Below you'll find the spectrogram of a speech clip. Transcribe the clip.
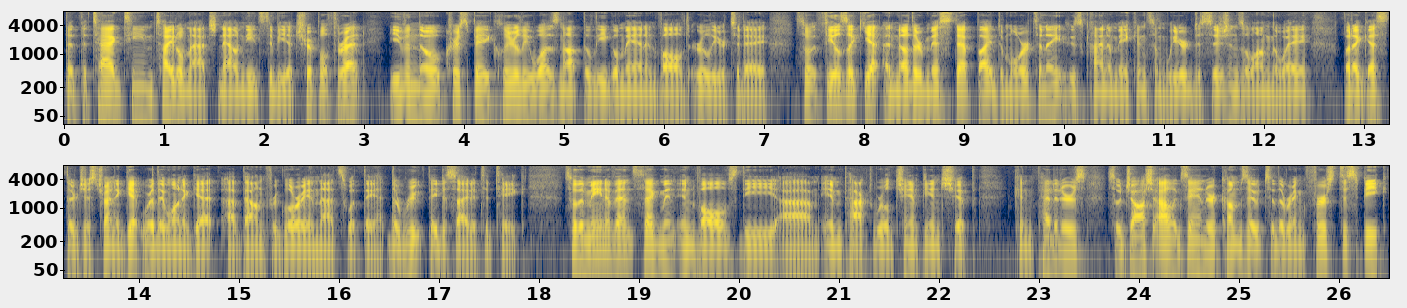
that the tag team title match now needs to be a triple threat, even though Chris Bey clearly was not the legal man involved earlier today. So it feels like yet another misstep by D'Amore tonight, who's kind of making some weird decisions along the way. But I guess they're just trying to get where they want to get at Bound for Glory, and that's what they the route they decided to take. So the main event segment involves the um, Impact World Championship competitors. So Josh Alexander comes out to the ring first to speak.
